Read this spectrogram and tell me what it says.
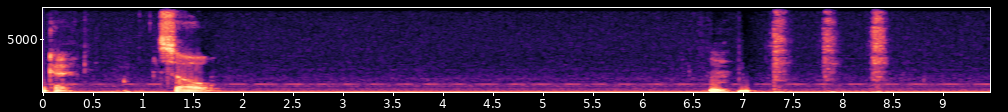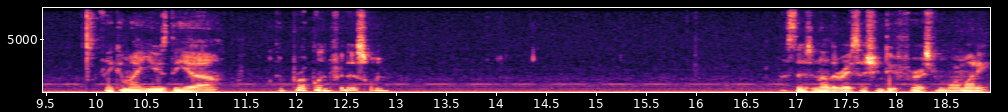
Okay. So. I think I might use the uh, the Brooklyn for this one. Unless there's another race I should do first for more money.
